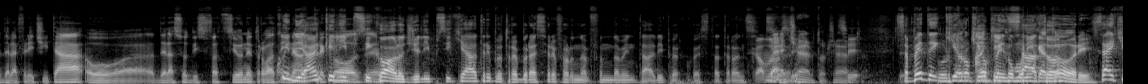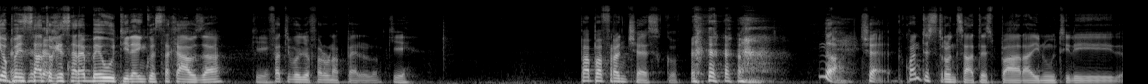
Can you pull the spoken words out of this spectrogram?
a della felicità o a della soddisfazione trovata Quindi in altre anche gli cose. psicologi e gli psichiatri potrebbero essere fonda- fondamentali per questa transizione. Beh, certo, certo. Sì. Sapete chi, ho- chi ho pensato? comunicatori. Sai chi ho pensato che sarebbe utile in questa causa? Chi? Infatti voglio fare un appello. Chi? Papa Francesco. No, cioè, quante stronzate spara inutili?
